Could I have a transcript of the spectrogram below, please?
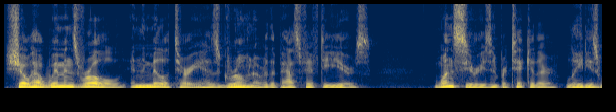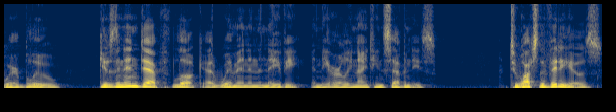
show how women's role in the military has grown over the past 50 years. One series in particular, Ladies Wear Blue, gives an in-depth look at women in the Navy in the early 1970s. To watch the videos,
